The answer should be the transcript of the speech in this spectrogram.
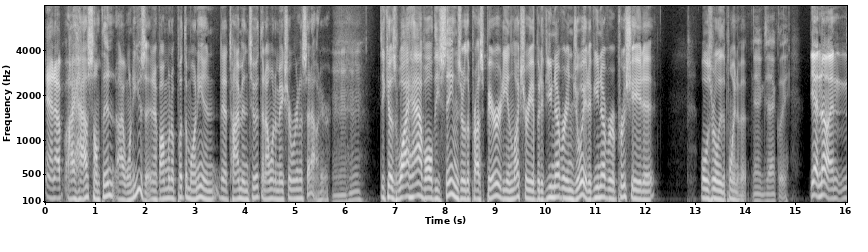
and if I have something, I want to use it. And if I'm going to put the money and the time into it, then I want to make sure we're going to sit out here. Mm-hmm. Because why have all these things or the prosperity and luxury? But if you never enjoy it, if you never appreciate it, what was really the point of it? Yeah, exactly. Yeah, no, and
